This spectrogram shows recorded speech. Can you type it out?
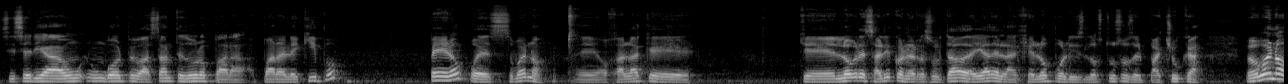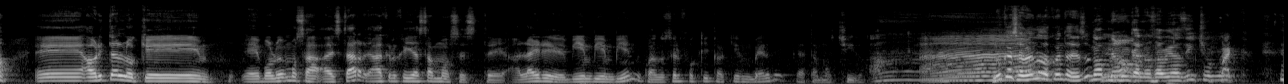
sí sería un, un golpe bastante duro para, para el equipo. Pero, pues bueno, eh, ojalá que, que logre salir con el resultado de allá del Angelópolis, los Tuzos del Pachuca. Pero bueno, eh, ahorita lo que eh, volvemos a, a estar, ah, creo que ya estamos este, al aire bien, bien, bien. Cuando esté el foquito aquí en verde, ya estamos chidos. Ah. ¿Nunca se habían dado cuenta de eso? No, pues No. nunca nos habías dicho, güey.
